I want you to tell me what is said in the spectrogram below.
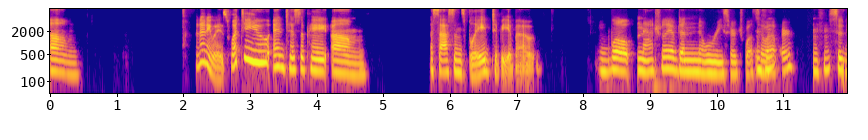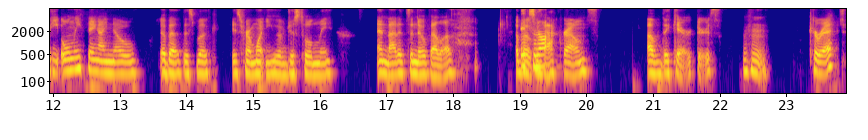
Um, but anyways, what do you anticipate um Assassin's Blade to be about? Well, naturally, I've done no research whatsoever. Mhm. So the only thing I know about this book is from what you have just told me, and that it's a novella about It's the not- backgrounds of the characters. Mhm. Correct?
